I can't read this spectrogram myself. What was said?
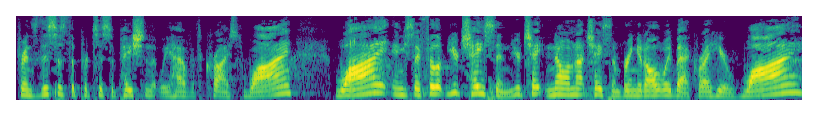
Friends, this is the participation that we have with Christ. Why? Why? And you say, Philip, you're chasing. You're chasing. No, I'm not chasing. Bring it all the way back right here. Why?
